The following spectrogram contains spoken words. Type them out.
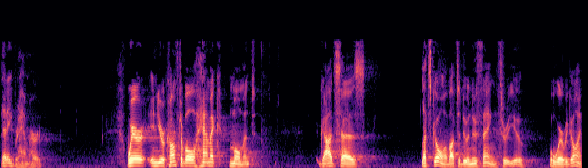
that Abraham heard? Where in your comfortable hammock moment, God says, Let's go. I'm about to do a new thing through you. Well, where are we going?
